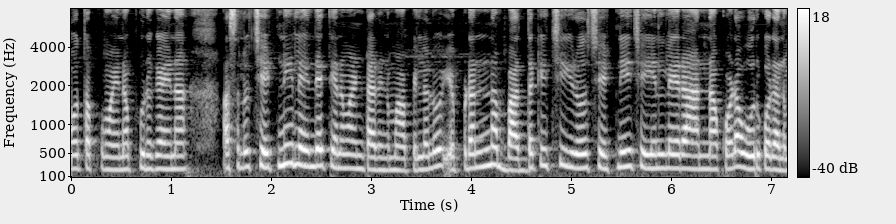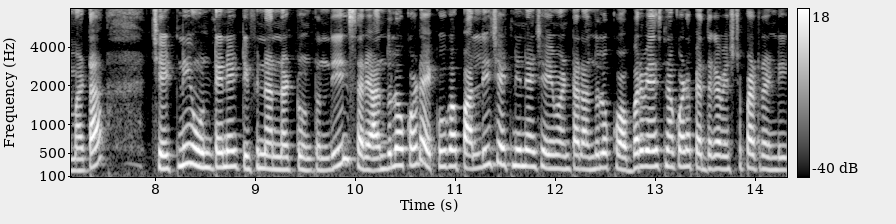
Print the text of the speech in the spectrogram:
ఓతప్పం అయినా పురుగైనా అసలు చట్నీ లేదే తినమంటారండి మా పిల్లలు. ఎప్పుడన్నా బద్దకిచ్చి ఈరోజు చట్నీ చేయలేరా అన్నా కూడా ఊరుకోరనమాట చట్నీ ఉంటేనే టిఫిన్ అన్నట్టు ఉంటుంది. సరే అందులో కూడా ఎక్కువగా పల్లీ చట్నీనే చేయమంటారు. అందులో కొబ్బరి వేసినా కూడా పెద్దగా ఇష్టపడరండి.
